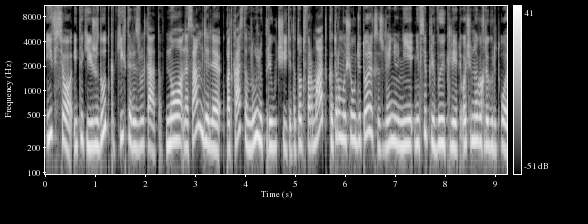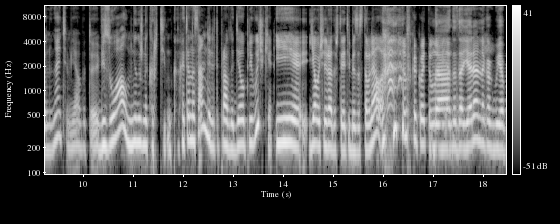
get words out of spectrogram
и все, и такие ждут каких-то результатов. Но на самом деле к подкастам нужно приучить. Это тот формат, к которому еще аудитория, к сожалению, не, не все привыкли. Очень много кто говорит, ой, ну знаете, мне вот э, визуал, мне нужна картинка. Хотя на самом деле это правда дело привычки, и я очень рада, что я тебя заставляла в какой-то момент. Да, да, да, я реально как бы, я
